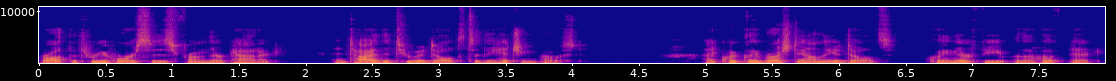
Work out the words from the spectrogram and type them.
brought the three horses from their paddock, and tied the two adults to the hitching post. I quickly brushed down the adults, cleaned their feet with a hoof pick,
